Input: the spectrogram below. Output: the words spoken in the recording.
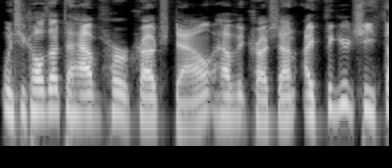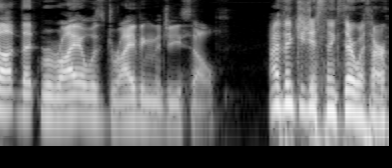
when she calls out to have her crouch down, have it crouch down, I figured she thought that Rariah was driving the G self. I think she just thinks they're with her.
